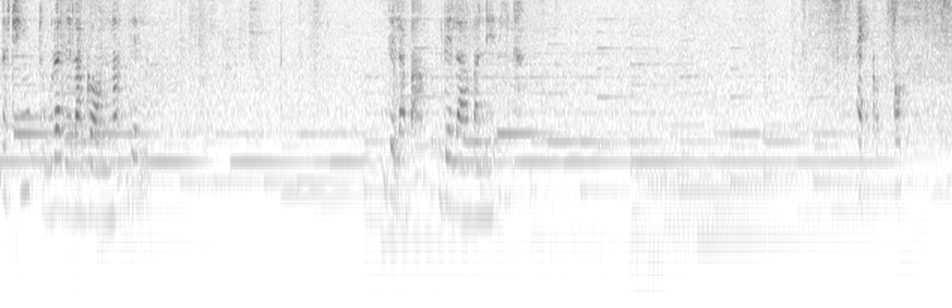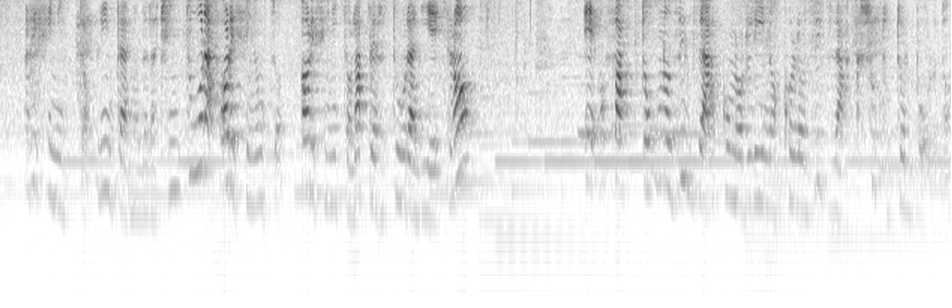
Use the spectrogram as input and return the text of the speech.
la cintura della gonna del, della, della ballerina rifinito l'interno della cintura, ho rifinito, ho rifinito l'apertura dietro e ho fatto uno zigzag, un orlino con lo zigzag su tutto il bordo.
